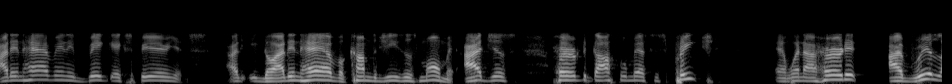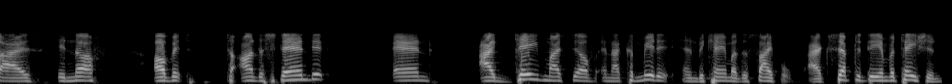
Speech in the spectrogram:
I didn't have any big experience. I you know, I didn't have a come to Jesus moment. I just heard the gospel message preached, and when I heard it, I realized enough of it to understand it and I gave myself and I committed and became a disciple. I accepted the invitation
